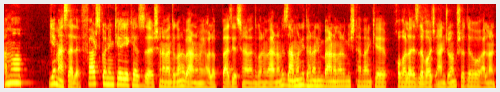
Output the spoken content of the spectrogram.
اما یه مسئله. فرض کنیم که یکی از شنوندگان برنامه حالا بعضی از شنوندگان برنامه زمانی دارن این برنامه رو میشنون که خب حالا ازدواج انجام شده و الان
